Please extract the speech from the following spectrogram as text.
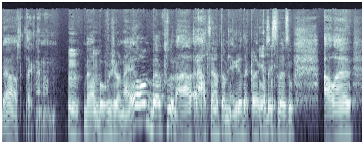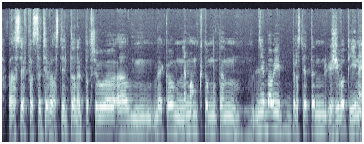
Já to tak nemám. Hmm. Já hmm. bohužel ne. Jo, jako, na, rád se na tom někde takhle jakoby svezu ale vlastně v podstatě vlastně to nepotřebuji a mm, jako nemám k tomu ten, mě baví prostě ten život jiný,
